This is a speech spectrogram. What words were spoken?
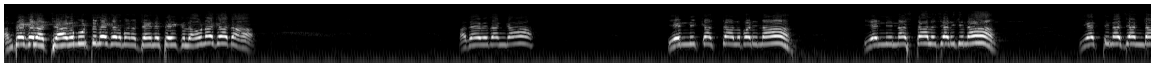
అంతే కదా త్యాగమూర్తులే కదా మన జైన సైకులు అవునా కాదా? అదేవిధంగా ఎన్ని కష్టాలు పడినా ఎన్ని నష్టాలు జరిగినా ఎత్తిన జెండా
